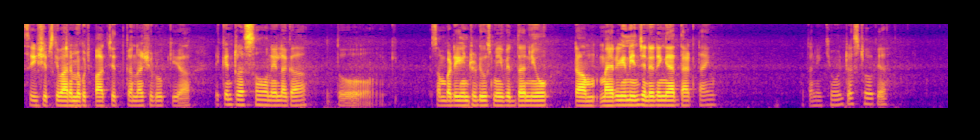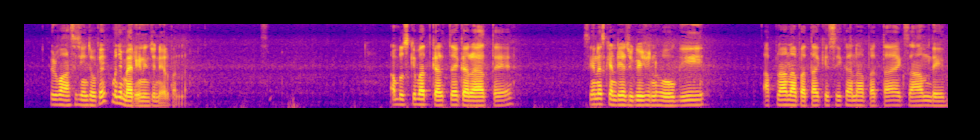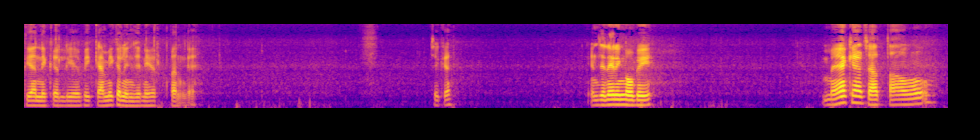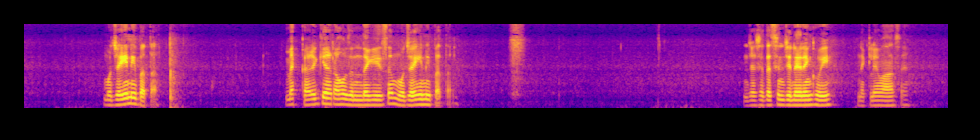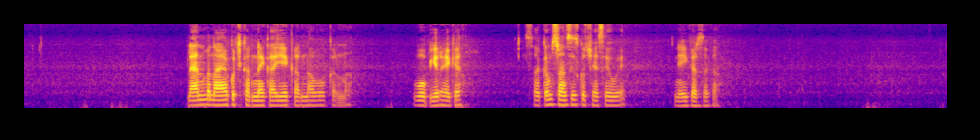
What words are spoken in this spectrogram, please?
सी शिप्स के बारे में कुछ बातचीत करना शुरू किया। एक इंटरेस्ट होने लगा तो somebody introduced me with the new term marine engineering at that time. पता नहीं क्यों इंटरेस्ट हो गया। फिर वहाँ से चेंज हो गया मुझे मैरीन इंजीनियर बनना अब उसके बाद करते कराते सीनियर सेकेंडरी एजुकेशन होगी। अपना ना पता, किसी का ना पता एग्ज़ाम दे दिया, निकल लिए अभी केमिकल इंजीनियर बन गए। ठीक है? इंजीनियरिंग हो गई। मैं क्या चाहता हूँ, मुझे ही नहीं पता। मैं कर क्या रहा हूँ ज़िंदगी से, मुझे ही नहीं पता। जैसे तैसे इंजीनियरिंग हुई, निकले वहाँ से। प्लान बनाया कुछ करने का, ये करना, वो करना, वो भी रह गया। सरकमस्टांसिस कुछ ऐसे हुए, नहीं कर सका।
